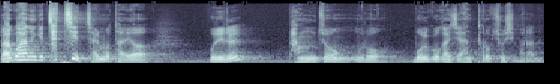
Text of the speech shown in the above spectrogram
라고 하는 게 자칫 잘못하여 우리를 방종으로 몰고 가지 않도록 조심하라는 거.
